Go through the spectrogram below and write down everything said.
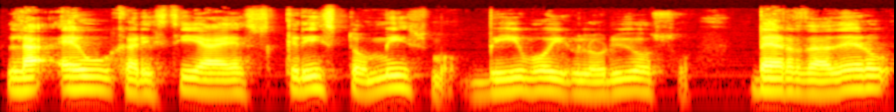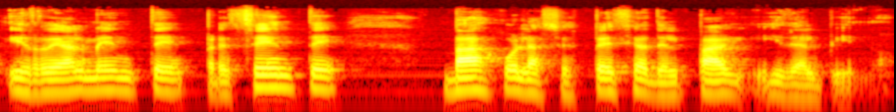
La Eucaristía es Cristo mismo, vivo y glorioso, verdadero y realmente presente bajo las especias del pan y del vino.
